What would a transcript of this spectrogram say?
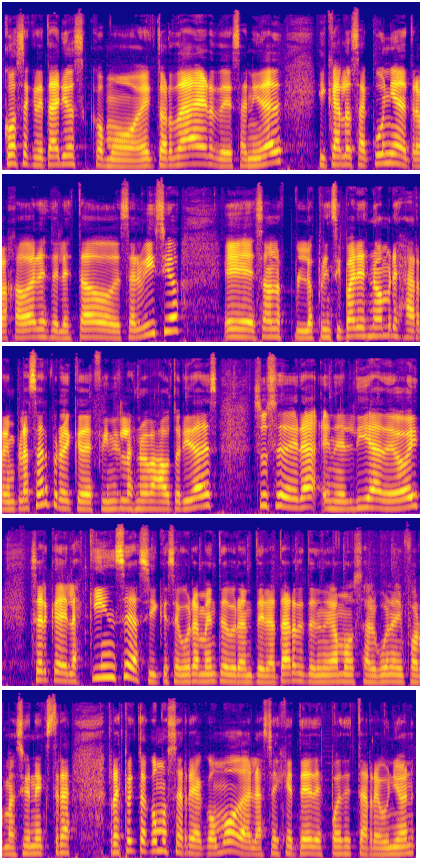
co-secretarios como Héctor Daer de Sanidad y Carlos Acuña de Trabajadores del Estado de Servicio. Eh, son los, los principales nombres a reemplazar, pero hay que definir las nuevas autoridades. Sucederá en el día de hoy, cerca de las 15, así que seguramente durante la tarde tengamos alguna información extra respecto a cómo se reacomoda la CGT después de esta reunión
